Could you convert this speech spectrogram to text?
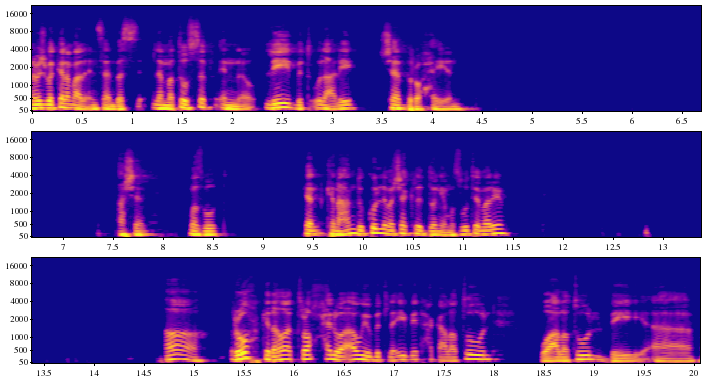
أنا مش بتكلم على الإنسان بس لما توصف إنه ليه بتقول عليه شاب روحيا؟ عشان. مظبوط. كان كان عنده كل مشاكل الدنيا. مظبوط يا مريم؟ آه. روح كده هو روح حلوة قوي وبتلاقيه بيضحك على طول وعلى طول بي آه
